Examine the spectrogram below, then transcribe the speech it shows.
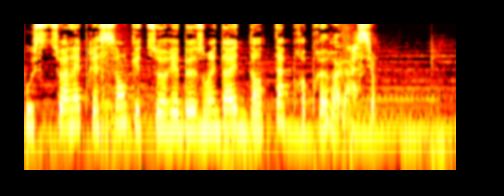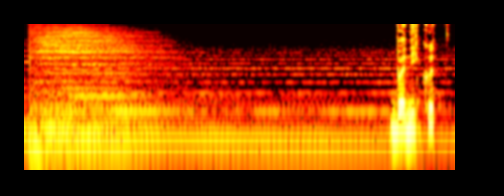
ou si tu as l'impression que tu aurais besoin d'aide dans ta propre relation. Bonne écoute!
